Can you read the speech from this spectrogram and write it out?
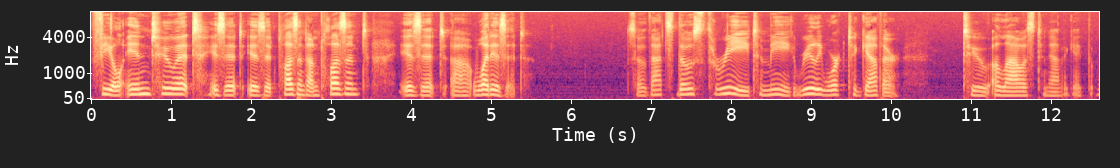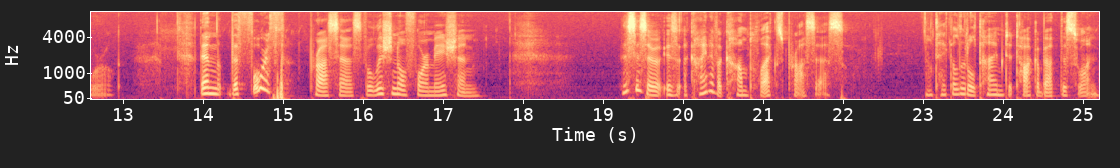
feel into it. Is it is it pleasant, unpleasant? Is it uh, what is it? So that's those three to me really work together to allow us to navigate the world. Then the fourth process, volitional formation. This is a is a kind of a complex process. I'll take a little time to talk about this one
